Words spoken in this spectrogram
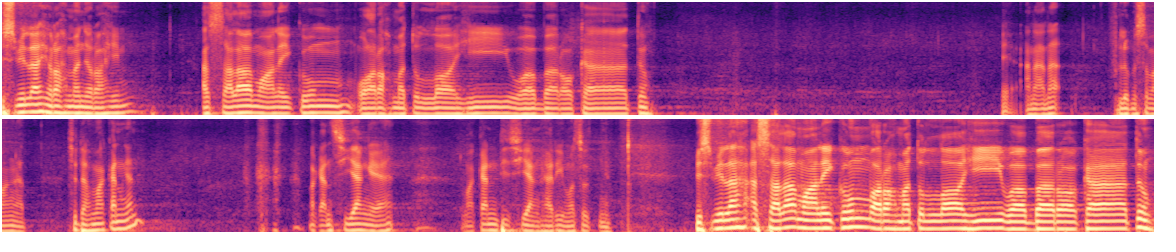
Bismillahirrahmanirrahim. Assalamualaikum warahmatullahi wabarakatuh. Ya, anak-anak belum semangat. Sudah makan kan? makan siang ya. Makan di siang hari maksudnya. Bismillah, Assalamualaikum warahmatullahi wabarakatuh.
